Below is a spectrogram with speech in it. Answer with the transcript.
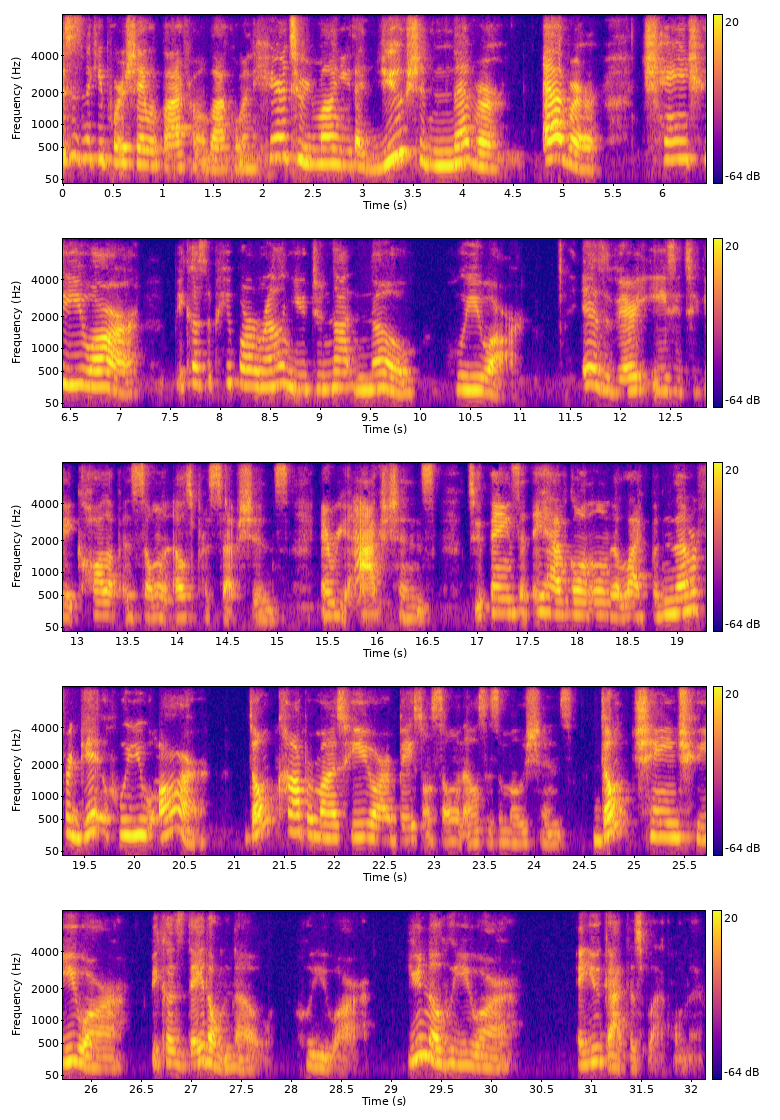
This is Nikki Porcher with Buy from a Black Woman, here to remind you that you should never, ever change who you are because the people around you do not know who you are. It is very easy to get caught up in someone else's perceptions and reactions to things that they have going on in their life, but never forget who you are. Don't compromise who you are based on someone else's emotions. Don't change who you are because they don't know who you are. You know who you are, and you got this, Black woman.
